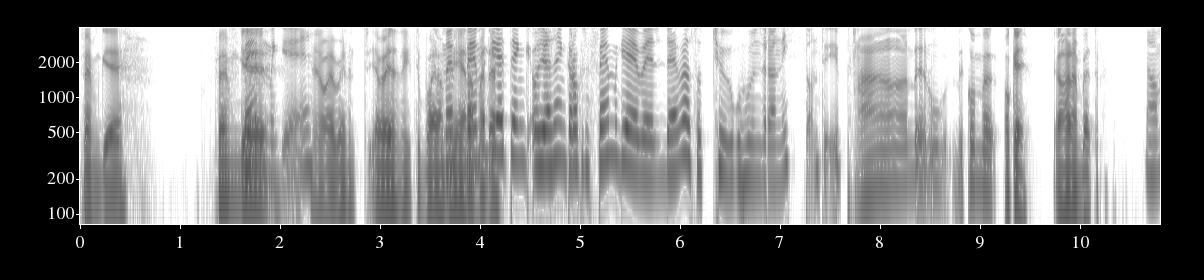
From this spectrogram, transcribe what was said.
5G. 5G. 5G. Ja, jag, vet inte, jag vet inte riktigt vad jag Men menar med 5G, det. tänk, och jag tänker också 5G, är väl, det är väl så 2019 typ? Ah, det, är nog, det kommer... Okej, jag har en bättre. Ja.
